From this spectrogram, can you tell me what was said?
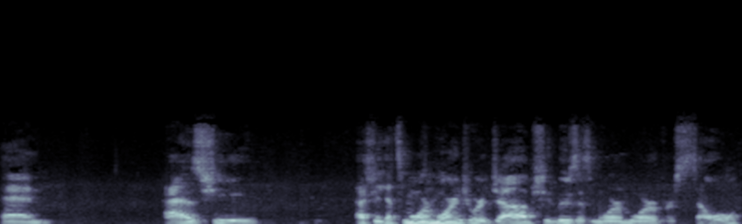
and as she as she gets more and more into her job, she loses more and more of her soul,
